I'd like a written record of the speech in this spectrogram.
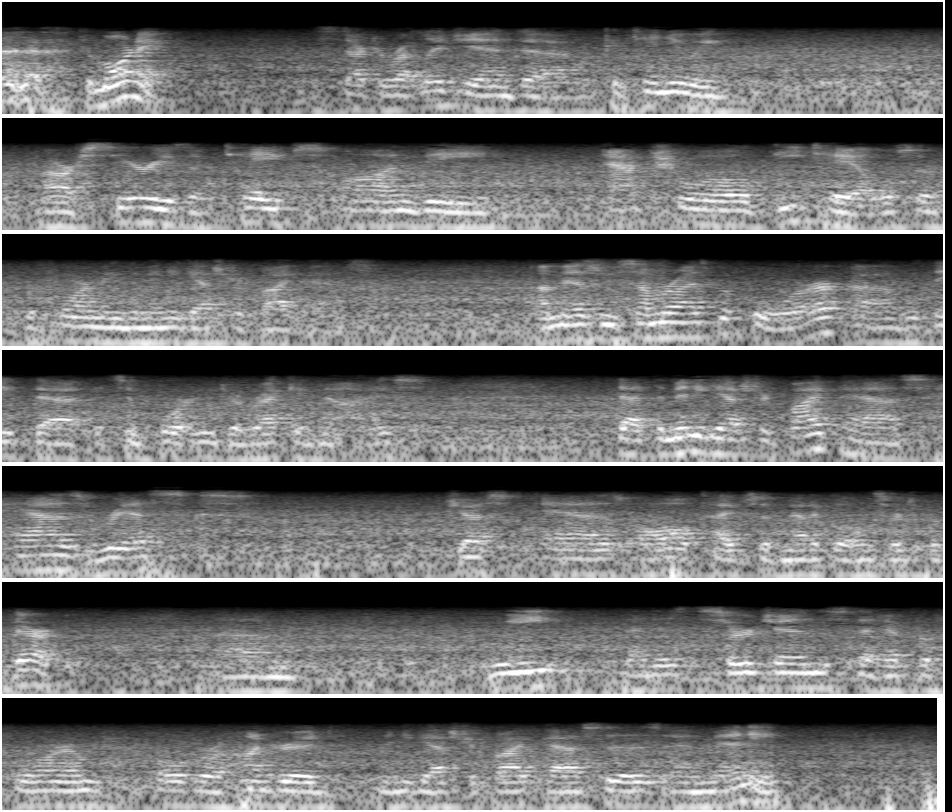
Good morning. This is Dr. Rutledge, and uh, we're continuing our series of tapes on the actual details of performing the mini gastric bypass. Um, as we summarized before, uh, we think that it's important to recognize that the mini gastric bypass has risks just as all types of medical and surgical therapy. Um, we that is the surgeons that have performed over 100 mini gastric bypasses and many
